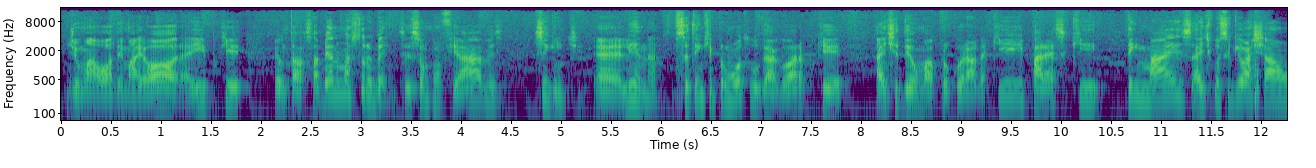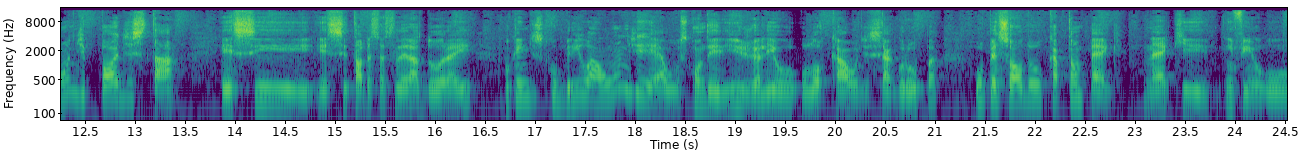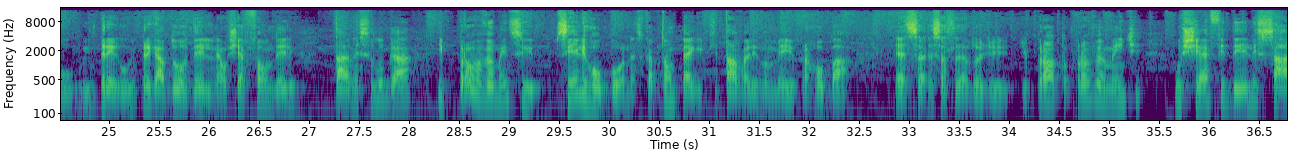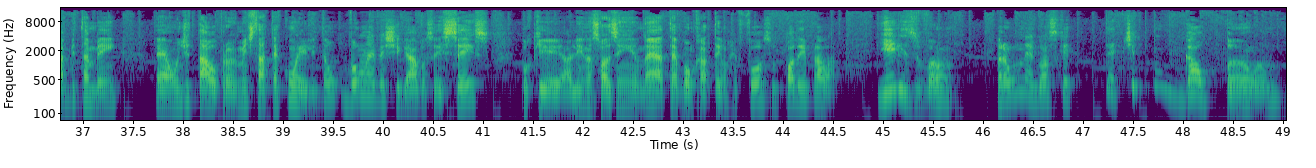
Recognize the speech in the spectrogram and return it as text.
de uma ordem maior aí, porque eu não estava sabendo, mas tudo bem, vocês são confiáveis. Seguinte, é, Lina, você tem que ir para um outro lugar agora, porque a gente deu uma procurada aqui e parece que tem mais. A gente conseguiu achar onde pode estar esse, esse tal desse acelerador aí, porque a gente descobriu aonde é o esconderijo ali, o, o local onde se agrupa o pessoal do Capitão Peg, né? Que, enfim, o, o, empre, o empregador dele, né? O chefão dele tá nesse lugar e provavelmente se, se ele roubou, né, se o Capitão Peg que estava ali no meio para roubar essa, esse acelerador de, de próton, provavelmente o chefe dele sabe também é, onde tá, ou provavelmente está até com ele. Então vão lá investigar vocês seis, porque a Lina sozinha, né, até bom que ela tem um reforço, podem ir para lá. E eles vão para um negócio que é, é, tipo um galpão, é um...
